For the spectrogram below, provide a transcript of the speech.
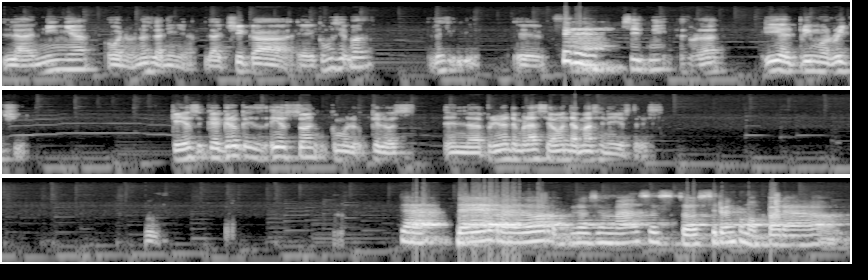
la niña, o bueno, no es la niña, la chica, eh, ¿cómo se llama? Leslie, Sydney. Sidney, es verdad, y el primo Richie. Que, ellos, que creo que ellos son como lo, que los en la primera temporada se ahonda más en ellos tres. Claro, de ahí alrededor los demás estos sirven como para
